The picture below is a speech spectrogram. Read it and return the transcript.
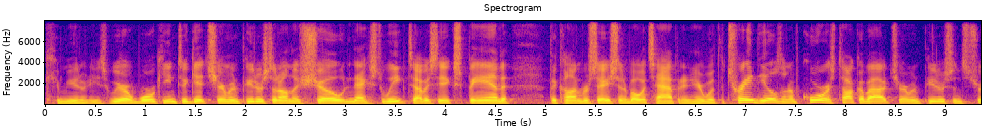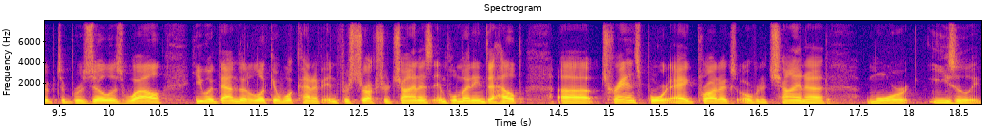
communities. We are working to get Chairman Peterson on the show next week to obviously expand the conversation about what's happening here with the trade deals, and of course, talk about Chairman Peterson's trip to Brazil as well. He went down there to look at what kind of infrastructure China is implementing to help uh, transport ag products over to China more easily.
